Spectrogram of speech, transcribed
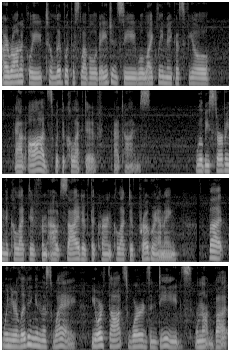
Ironically, to live with this level of agency will likely make us feel at odds with the collective at times. We'll be serving the collective from outside of the current collective programming but when you're living in this way, your thoughts, words, and deeds will not but.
